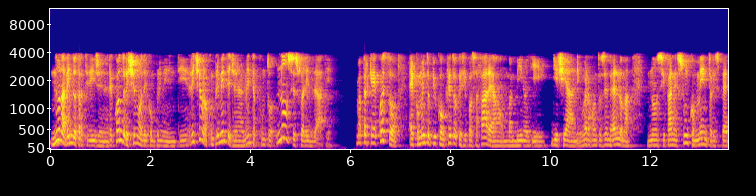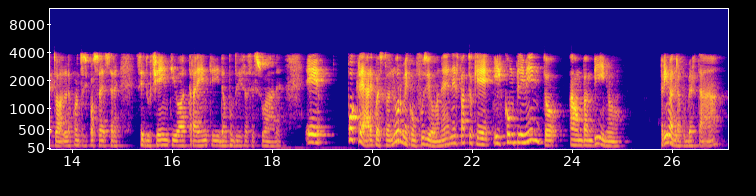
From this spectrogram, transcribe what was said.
non avendo tratti di genere, quando ricevono dei complimenti, ricevono complimenti generalmente appunto non sessualizzati, ma perché questo è il commento più concreto che si possa fare a un bambino di 10 anni, guarda quanto sei bello, ma non si fa nessun commento rispetto a quanto si possa essere seducenti o attraenti da un punto di vista sessuale. E può creare questa enorme confusione nel fatto che il complimento a un bambino prima della pubertà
